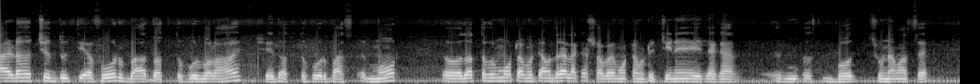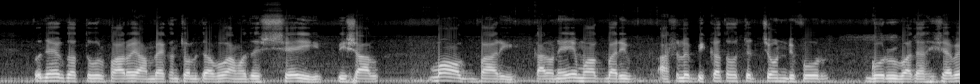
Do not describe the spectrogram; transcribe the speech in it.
আর এটা হচ্ছে দ্বিতীয়পুর বা দত্তপুর বলা হয়, সেই দত্তপুর বাস মোড়। তো দত্তপুর মোটামুটি আমাদের এলাকার সবাই মোটামুটি চিনে, এই জায়গার বহুত সুনাম আছে। তো যাই হোক, দত্তপুর পার হয়ে আমরা এখন চলে যাব আমাদের সেই বিশাল মগ বাড়ি কারণ এই মগ বাড়ি আসলে বিখ্যাত হচ্ছে চণ্ডীপুর গরুর বাজার হিসাবে,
